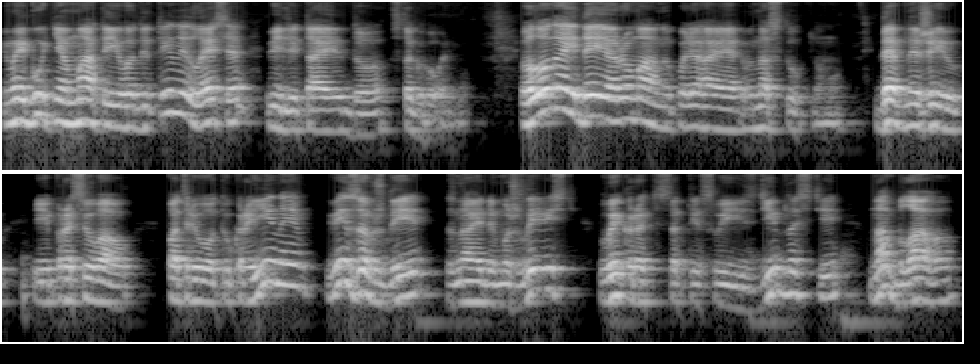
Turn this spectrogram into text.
і майбутня мати його дитини Леся відлітають до Стокгольму. Головна ідея роману полягає в наступному: де б не жив і працював патріот України, він завжди знайде можливість використати свої здібності на благо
